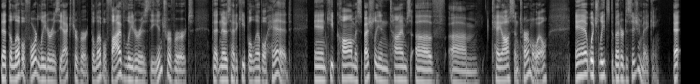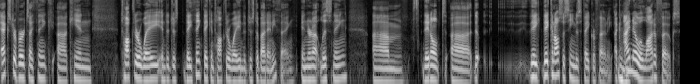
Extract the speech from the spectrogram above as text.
that the level four leader is the extrovert. The level five leader is the introvert that knows how to keep a level head and keep calm, especially in times of um, chaos and turmoil, and, which leads to better decision making. Extroverts, I think, uh, can talk their way into just they think they can talk their way into just about anything and they're not listening um, they don't. Uh, they they can also seem as fake or phony like i know a lot of folks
